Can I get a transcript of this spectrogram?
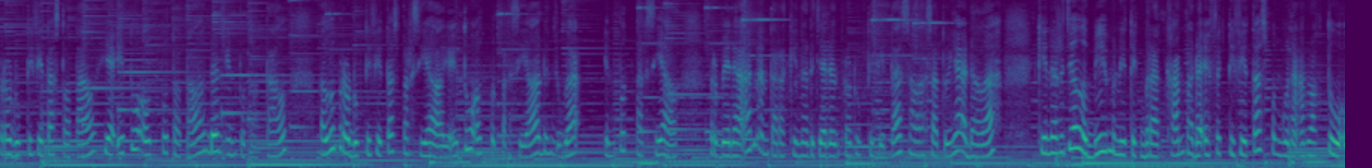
produktivitas total yaitu output total dan input total, lalu produktivitas parsial yaitu output parsial dan juga input parsial. Perbedaan antara kinerja dan produktivitas salah satunya adalah kinerja lebih menitik beratkan pada efektivitas penggunaan waktu,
